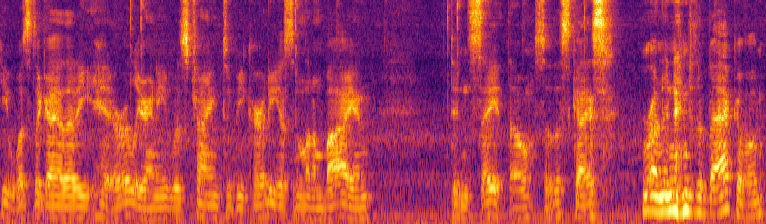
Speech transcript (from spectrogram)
he was the guy that he hit earlier and he was trying to be courteous and let him by and didn't say it though. So this guy's running into the back of him.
